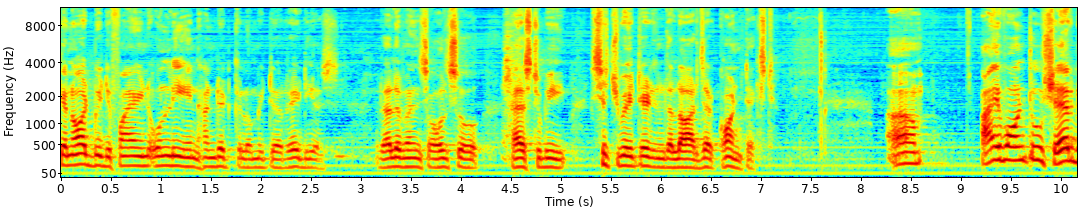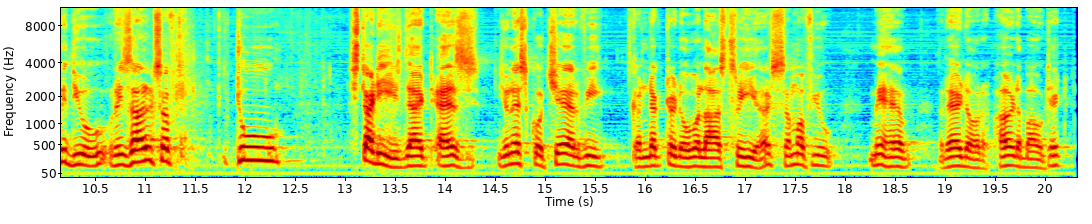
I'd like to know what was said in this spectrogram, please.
cannot be defined only in 100 kilometer radius. Relevance also has to be situated in the larger context. Um, I want to share with you results of two studies that as UNESCO chair we conducted over last three years. Some of you may have read or heard about it.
